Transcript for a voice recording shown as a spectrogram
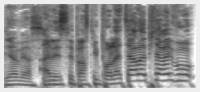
Bien, merci. Allez, c'est parti pour la Terre, la Pierre et vous.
